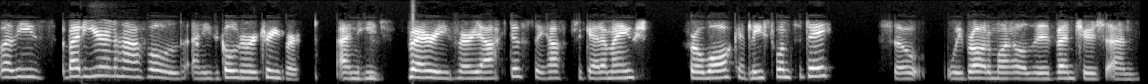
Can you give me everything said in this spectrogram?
well, he's about a year and a half old, and he's a golden retriever, and he's very, very active. So you have to get him out for a walk at least once a day. So we brought him on all the adventures, and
